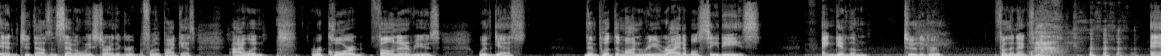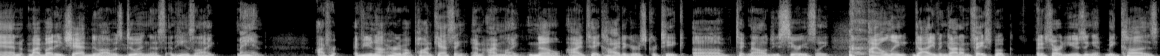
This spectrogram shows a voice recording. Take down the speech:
in 2007 when we started the group before the podcast. I would record phone interviews with guests, then put them on rewritable CDs and give them to the group for the next wow. month. and my buddy Chad knew I was doing this, and he's like, "Man, I've heard. Have you not heard about podcasting?" And I'm like, "No, I take Heidegger's critique of technology seriously. I only got even got on Facebook and started using it because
